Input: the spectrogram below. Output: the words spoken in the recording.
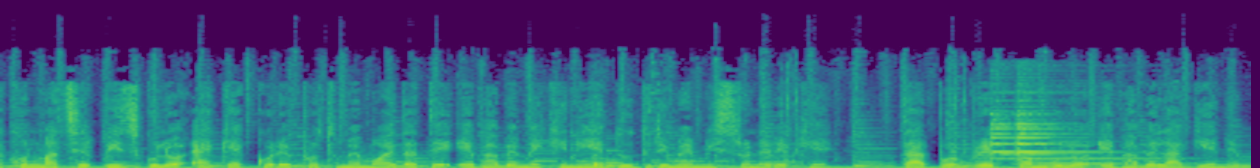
এখন মাছের পিসগুলো এক এক করে প্রথমে ময়দাতে এভাবে মেখে নিয়ে দুধ ডিমের মিশ্রণে রেখে, তারপর ব্রেড কামগুলো এভাবে লাগিয়ে নেব।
